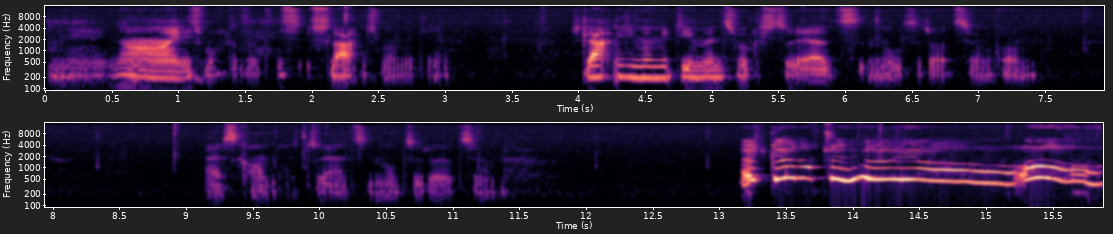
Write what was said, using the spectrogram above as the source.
Nee, nein, ich mach das jetzt. Ich schlag nicht mal mit dem. Ich schlag nicht mal mit dem, wenn es wirklich zu ernsten Notsituationen kommt. Es kommt noch zu ernsten Notsituationen. Ich gehe noch zu Julia. Oh.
